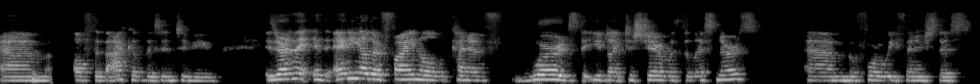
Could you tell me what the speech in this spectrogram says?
um, off the back of this interview. Is there any, any other final kind of words that you'd like to share with the listeners um, before we finish this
